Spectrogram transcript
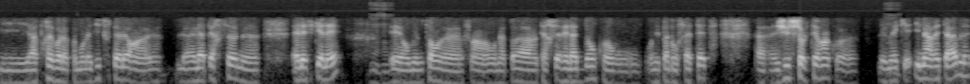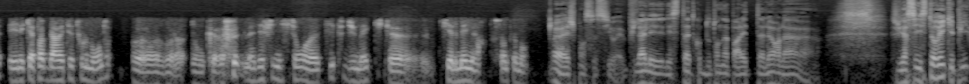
Il, après voilà, comme on l'a dit tout à l'heure, hein, la, la, personne, elle est ce qu'elle est. Mhm. Et en même temps, enfin, on n'a pas interféré là-dedans, quoi. On n'est pas dans sa tête. juste sur le terrain, quoi. Le mec est inarrêtable et il est capable d'arrêter tout le monde. Euh, voilà, donc euh, la définition euh, type du mec qui est le meilleur, tout simplement. Ouais, je pense aussi. Ouais. Et puis là, les, stats dont on a parlé tout à l'heure, là, je veux dire, c'est historique. Et puis,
